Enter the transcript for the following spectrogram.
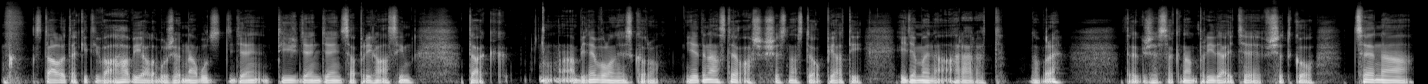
stále taký tí váhaví, alebo že na budúci deň, týždeň, deň sa prihlásim, tak aby nebolo neskoro. 11. až 16. 5. ideme na Ararat. Dobre? takže sa k nám pridajte, všetko cena,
